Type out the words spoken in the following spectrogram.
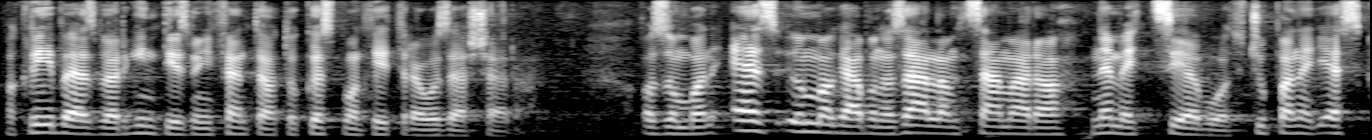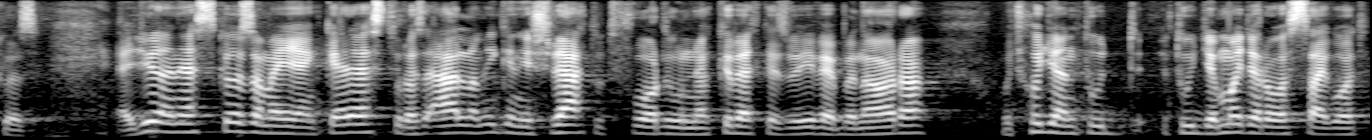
a Klebersberg intézmény fenntartó központ létrehozására. Azonban ez önmagában az állam számára nem egy cél volt, csupán egy eszköz. Egy olyan eszköz, amelyen keresztül az állam igenis rá tud fordulni a következő években arra, hogy hogyan tud, tudja Magyarországot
